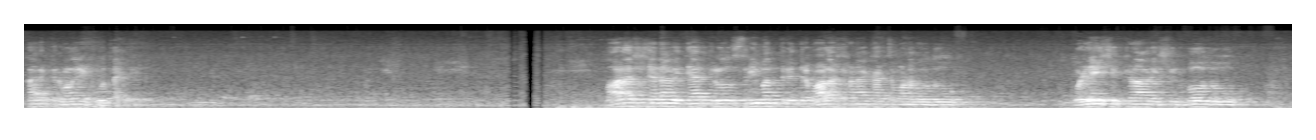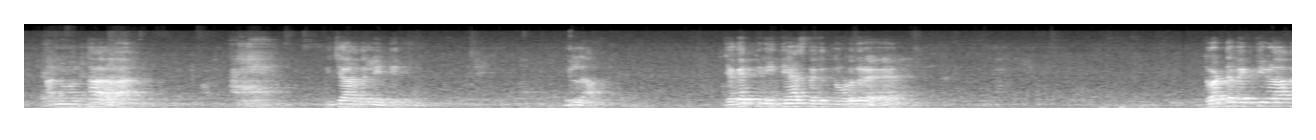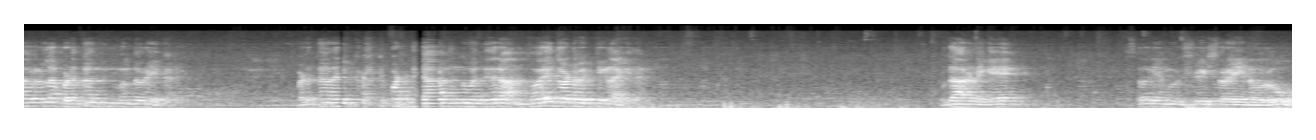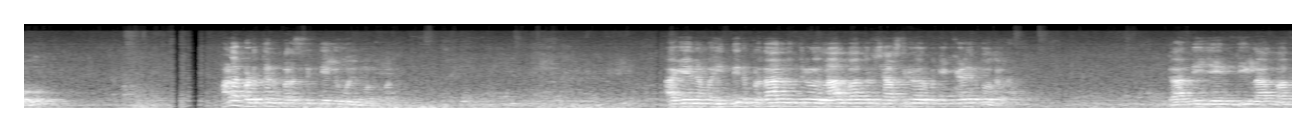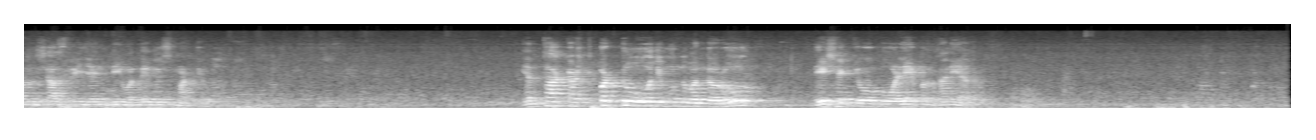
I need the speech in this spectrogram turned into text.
ಕಾರ್ಯಕ್ರಮಗಳನ್ನ ಇಟ್ಕೋತಾ ಇದೆ ಬಹಳಷ್ಟು ಜನ ವಿದ್ಯಾರ್ಥಿಗಳು ಶ್ರೀಮಂತರಿದ್ರೆ ಬಹಳಷ್ಟು ಹಣ ಖರ್ಚು ಮಾಡಬಹುದು ಒಳ್ಳೆಯ ಶಿಕ್ಷಣ ಅವರಿಗೆ ಸಿಗ್ಬೋದು ಅನ್ನುವಂಥ ವಿಚಾರದಲ್ಲಿ ಇದ್ದೀನಿ. ಇಲ್ಲ. ಜಗತ್ತಿನ ಇತಿಹಾಸ ತೆಗೆದು ನೋಡಿದ್ರೆ ದೊಡ್ಡ ವ್ಯಕ್ತಿಗಳಾದವರೆಲ್ಲ ಬಡತನದಿಂದ ಬಂದವರೇ ಇದ್ದಾರೆ. ಬಡತನದಲ್ಲಿ ಕಷ್ಟಪಟ್ಟು ಯಾರು ಮುಂದೆ ಬಂದಿದ್ದಾರೆ ಅಂಥವೇ ದೊಡ್ಡ ವ್ಯಕ್ತಿಗಳಾಗಿದ್ದಾರೆ. ಉದಾಹರಣೆಗೆ, ಸರ್ ಎಂ. ವಿಶ್ವೇಶ್ವರಯ್ಯನವರು ಬಹಳ ಬಡತನ ಪರಿಸ್ಥಿತಿಯಲ್ಲಿ ಹೋಗಿ ಮುಂದೆ ಹಾಗೆ ನಮ್ಮ ಹಿಂದಿನ ಪ್ರಧಾನಮಂತ್ರಿಗಳು ಲಾಲ್ ಬಹದ್ದೂರ್ ಶಾಸ್ತ್ರಿ ಅವರ ಬಗ್ಗೆ ಕೇಳಿರ್ಬೋದಲ್ಲ? ಗಾಂಧಿ ಜಯಂತಿ, ಲಾಲ್ ಬಹದ್ದೂರ್ ಶಾಸ್ತ್ರಿ ಜಯಂತಿ ಒಂದೇ ದಿವಸ ಮಾಡ್ತೇವೆ ಎಂಥ ಕಷ್ಟಪಟ್ಟು ಓದಿ ಮುಂದೆ ಬಂದವರು ದೇಶಕ್ಕೆ ಒಬ್ಬ ಒಳ್ಳೆಯ ಪ್ರಧಾನಿಯಾದರು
